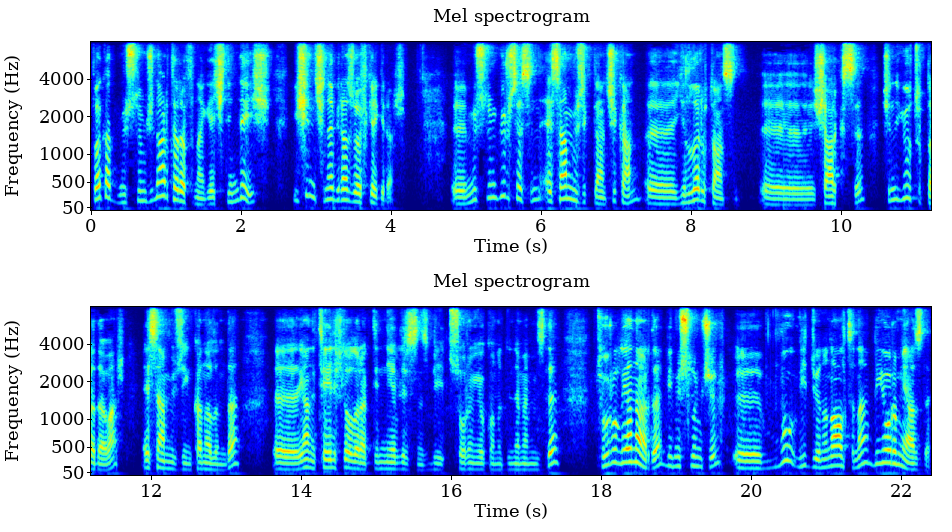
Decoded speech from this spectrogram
Fakat Müslümcüler tarafına geçtiğinde iş, işin içine biraz öfke girer. E, Müslüm Gürses'in Esen Müzik'ten çıkan e, Yıllar Utansın e, şarkısı, şimdi YouTube'da da var, Esen Müzik'in kanalında. E, yani telifli olarak dinleyebilirsiniz, bir sorun yok onu dinlememizde. Tuğrul Yanar da bir Müslümcü e, bu videonun altına bir yorum yazdı.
